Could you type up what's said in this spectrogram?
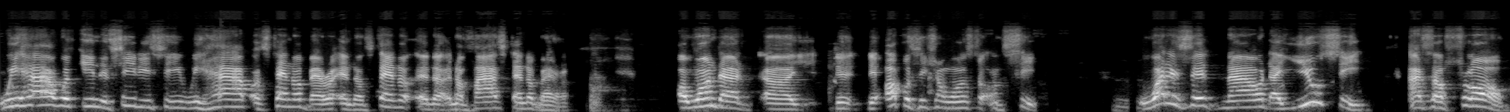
we have within the CDC, we have a standard bearer and a standard and a, and a vice standard bearer, a one that uh, the, the opposition wants to unseat. What is it now that you see as a flaw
